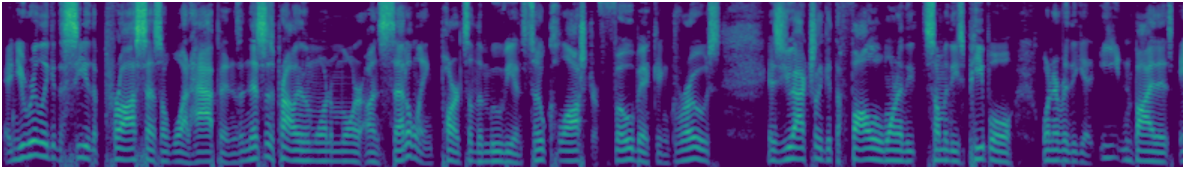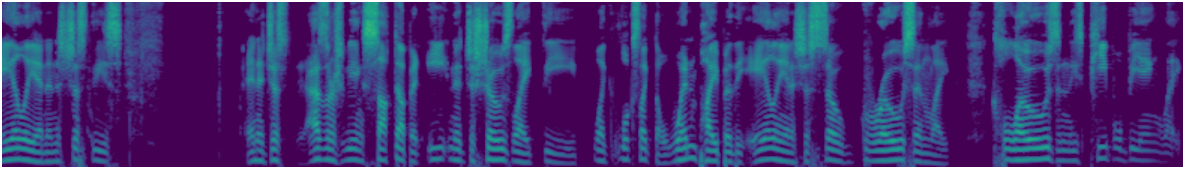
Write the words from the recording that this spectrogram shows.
And you really get to see the process of what happens. And this is probably one of the more unsettling parts of the movie and so claustrophobic and gross is you actually get to follow one of the some of these people whenever they get eaten by this alien. And it's just these and it just as they're being sucked up and eaten it just shows like the like looks like the windpipe of the alien it's just so gross and like closed and these people being like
